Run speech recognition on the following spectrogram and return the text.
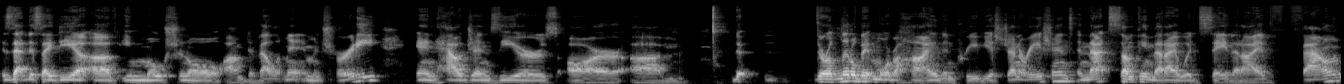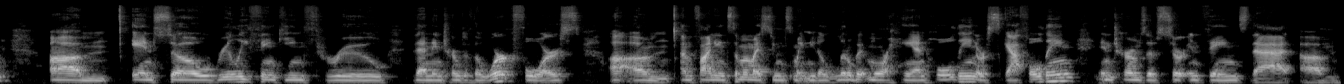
is that this idea of emotional um, development and maturity, and how Gen Zers are um, the, they're a little bit more behind than previous generations, and that's something that I would say that I've found. Um, and so, really thinking through then in terms of the workforce, uh, um, I'm finding some of my students might need a little bit more hand holding or scaffolding in terms of certain things that, um,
